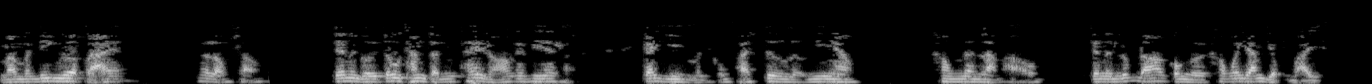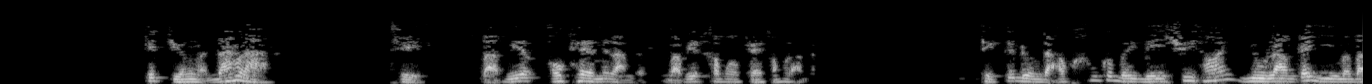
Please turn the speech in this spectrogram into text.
Mà mình đi ngược lại, nó lộn xộn. Cho nên người tu thanh tịnh thấy rõ cái vía rồi cái gì mình cũng phải tương lượng như nhau, không nên làm ẩu. Cho nên lúc đó con người không có dám dục bậy. Cái chuyện mà đáng làm thì bà biết ok mới làm được, bà biết không ok không làm được. Thì cái đường đạo không có bị bị suy thoái. Dù làm cái gì mà bà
